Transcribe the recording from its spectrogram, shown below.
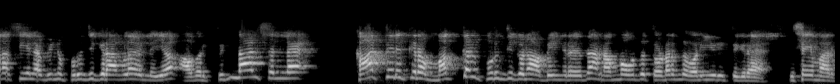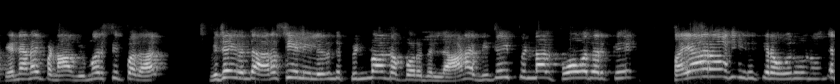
அரசியல் அப்படின்னு புரிஞ்சுக்கிறாங்களோ இல்லையோ அவர் பின்னால் செல்ல காத்திருக்கிற மக்கள் புரிஞ்சுக்கணும் அப்படிங்கிறது தான் நம்ம வந்து தொடர்ந்து வலியுறுத்துகிற விஷயமா இருக்கு. என்னன்னா இப்ப நான் விமர்சிப்பதால் விஜய் வந்து அரசியலில் இருந்து பின்வாங்க போறதில்லை. ஆனா விஜய் பின்னால் போவதற்கு தயாராக இருக்கிற ஒருவன் வந்து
